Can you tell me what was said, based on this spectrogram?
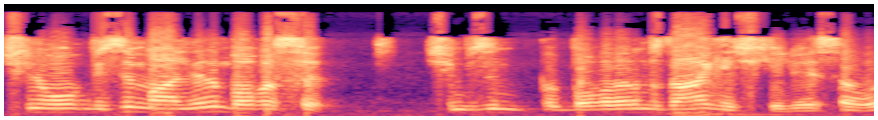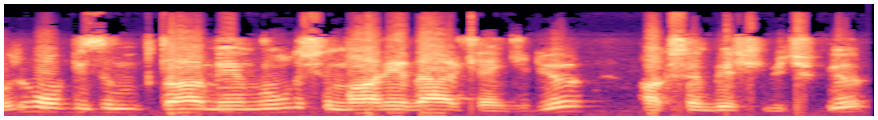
Şimdi o bizim mahallenin babası. Şimdi bizim babalarımız daha geç geliyor esnaf olacak. O bizim daha memnun olduğu için mahalleye daha erken geliyor. Akşam 5 gibi çıkıyor.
